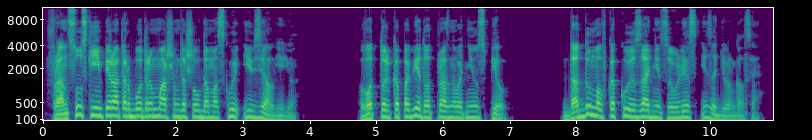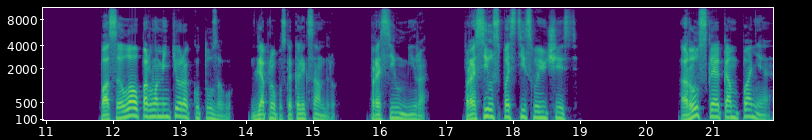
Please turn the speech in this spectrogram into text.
Французский император бодрым маршем дошел до Москвы и взял ее. Вот только победу отпраздновать не успел. Додумал, в какую задницу улез и задергался. Посылал парламентера к Кутузову для пропуска к Александру. Просил мира. Просил спасти свою честь. Русская компания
